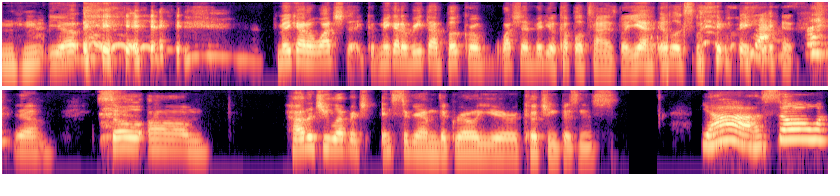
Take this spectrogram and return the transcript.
Mm-hmm. Yep. may gotta watch that, may gotta read that book or watch that video a couple of times, but yeah, it'll explain. yeah. yeah. So, um, how did you leverage Instagram to grow your coaching business? Yeah. So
